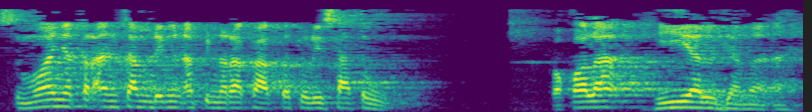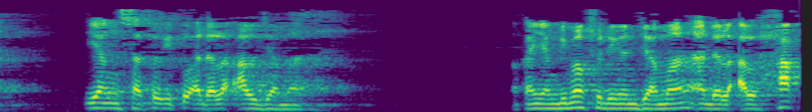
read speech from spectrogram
Semuanya terancam dengan api neraka kecuali satu. Pokoknya hiyal jamaah. Yang satu itu adalah al jamaah. Maka yang dimaksud dengan jamaah adalah al haq.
